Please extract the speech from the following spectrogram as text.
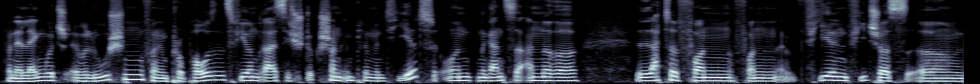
von der Language Evolution, von den Proposals 34 Stück schon implementiert und eine ganze andere Latte von, von vielen Features, äh,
